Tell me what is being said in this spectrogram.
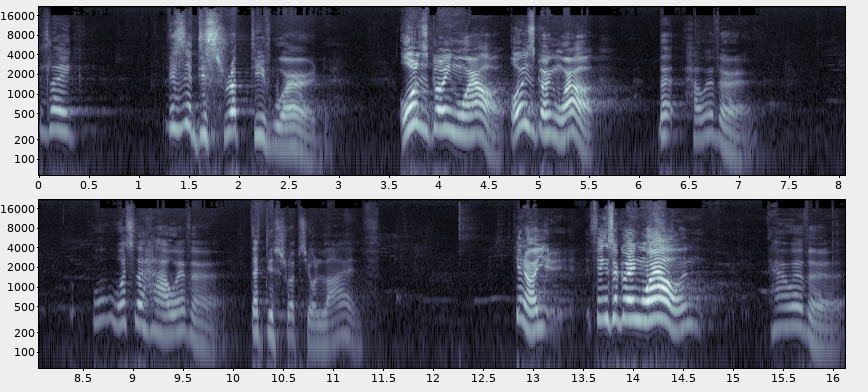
It's like, this is a disruptive word. All is going well, all is going well. But however, what's the however that disrupts your life? You know, you, things are going well, and however,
